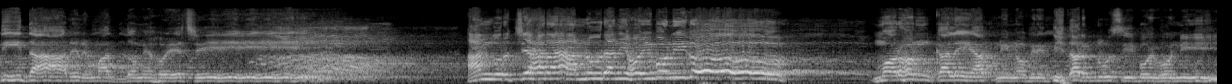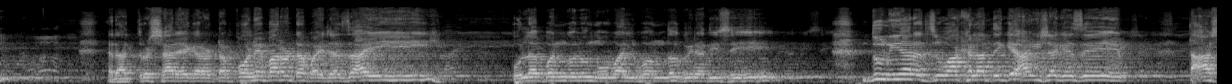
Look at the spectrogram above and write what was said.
দিদারের মাধ্যমে হয়েছে। আঙ্গুর চেহারা নুরানি হইব নি গো মরণকালে আপনি নবীর দিদার নসি বইবনি রাত্র সাড়ে এগারোটা, পনে বারোটা বাইজা যাই। পোলাপানগুলো মোবাইল বন্ধ করে দিছে। দুনিয়ার জুয়া খেলা থেকে আইসা গেছে। তাস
